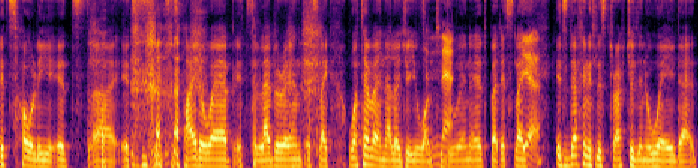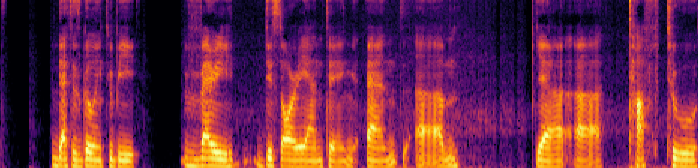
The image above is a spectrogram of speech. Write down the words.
it's holy it's uh it's it's a spider web it's a labyrinth it's like whatever analogy you It's a want to net. do in it but it's like yeah. it's definitely structured in a way that that is going to be very disorienting and um yeah uh tough to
